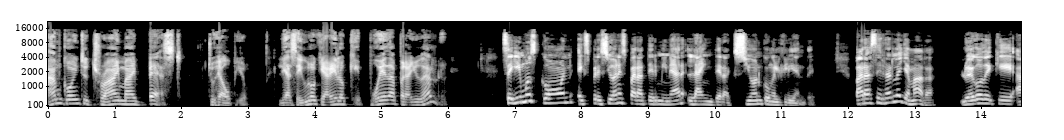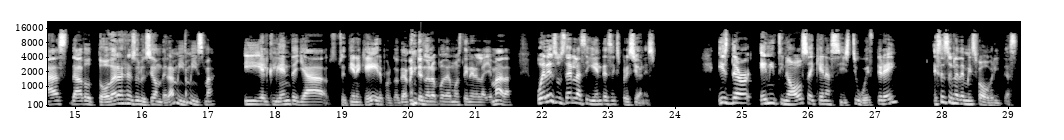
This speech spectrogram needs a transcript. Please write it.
I'm going to try my best to help you. Le aseguro que haré lo que pueda para ayudarle. Seguimos con expresiones para terminar la interacción con el cliente. Para cerrar la llamada, luego de que has dado toda la resolución de la misma y el cliente ya se tiene que ir, porque obviamente no lo podemos tener en la llamada, puedes usar las siguientes expresiones. Is there anything else I can assist you with today? Esa es una de mis favoritas.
